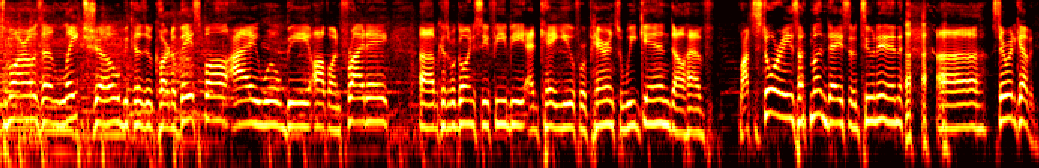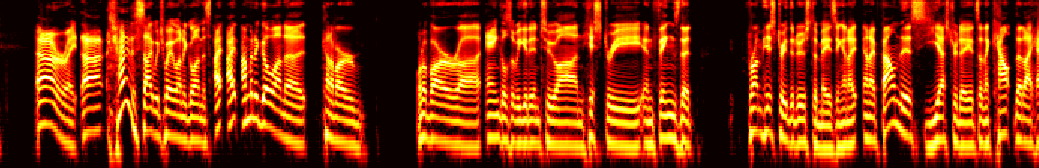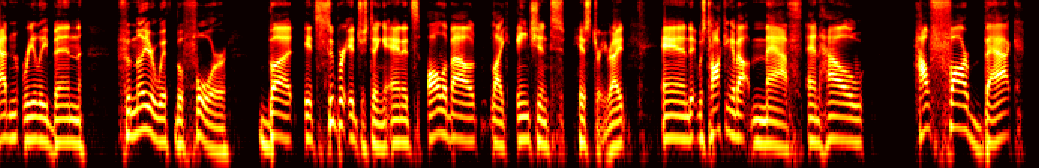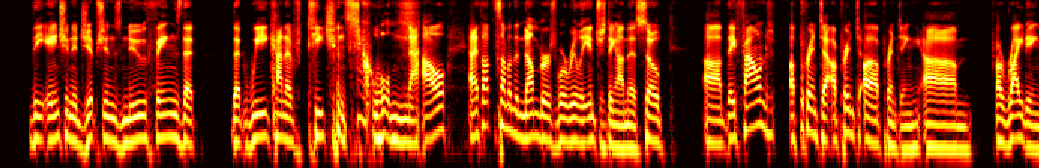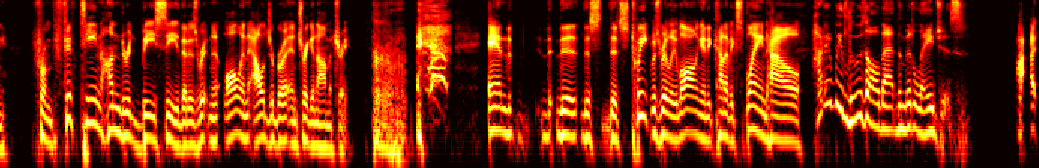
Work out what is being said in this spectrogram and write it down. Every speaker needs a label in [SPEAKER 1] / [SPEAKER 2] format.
[SPEAKER 1] Tomorrow's a late show because of Cardinal baseball. I will be off on Friday uh, because we're going to see Phoebe at KU for Parents Weekend. I'll have lots of stories on Monday, so tune in. Uh, Stairway to Kevin.
[SPEAKER 2] All right. Uh, trying to decide which way I want to go on this. I, I, I'm going to go on a kind of our one of our uh, angles that we get into on history and things that from history that are just amazing. And I and I found this yesterday. It's an account that I hadn't really been familiar with before, but it's super interesting and it's all about like ancient history, right? And it was talking about math and how how far back the ancient Egyptians knew things that that we kind of teach in school now. And I thought some of the numbers were really interesting on this. So uh, they found a print, a print, uh, printing, um, a writing from 1500 BC that is written all in algebra and trigonometry. and the, the, this this tweet was really long, and it kind of explained how
[SPEAKER 1] How did we lose all that in the Middle Ages?
[SPEAKER 2] I, I-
